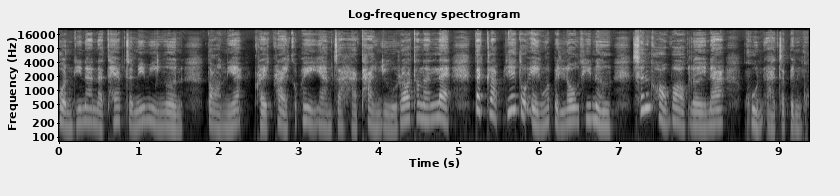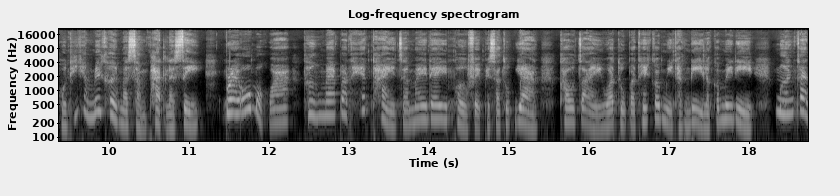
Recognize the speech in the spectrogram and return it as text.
คนที่นั่นนะแทบจะไม่มีเงิน ตอนนี้ใครๆก็พยายามจะหาทางอยู่รอดทั้งนั้นแหละ แต่กลับเรียกตัวเองว่าเป็นโลกที่หนึ่งฉันขอบอกเลยนะ คุณอาจจะเป็นคนที่ยังไม่เคยมาสัมผัสละสิไบรโอบอกว่า ถึงแม้ประเทศไทยจะไม่ได้เพอร์เฟกไปซะทุกอย่าง เข้าใจว่าทุกประเทศก็มีทั้งดีแล้วก็ไม่ดี เหมือนกัน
